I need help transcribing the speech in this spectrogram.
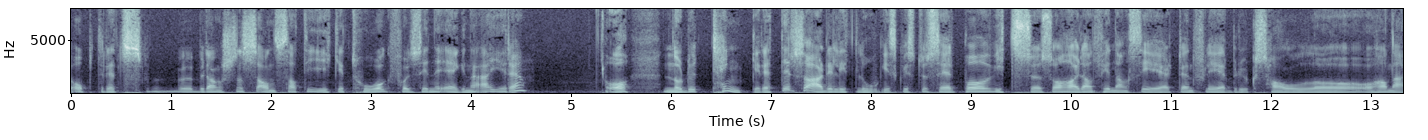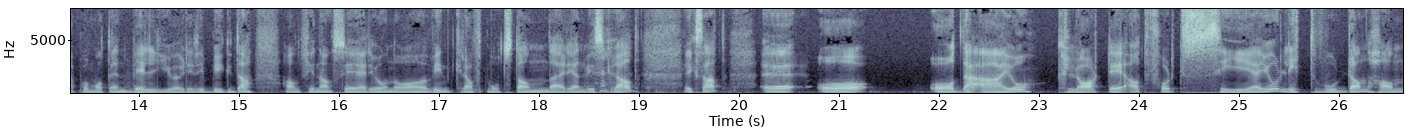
oppdrettsbransjens ansatte gikk i tog for sine egne eiere. Og når du tenker etter, så er det litt logisk. Hvis du ser på Witzøe, så har han finansiert en flerbrukshall, og, og, han er på en måte en velgjører i bygda. Han finansierer jo nå vindkraftmotstanden der i en viss grad. ikke sant? Eh, og, og det er jo klart det at folk ser jo litt hvordan han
